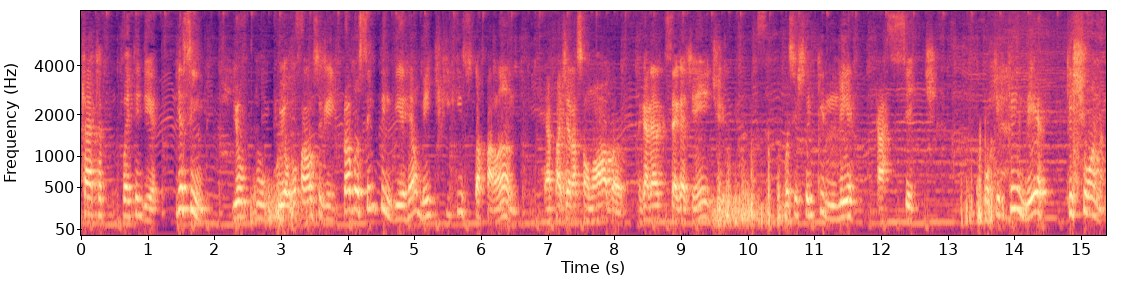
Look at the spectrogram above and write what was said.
Cara, tu vai entender. E assim, eu, eu, vou falar o seguinte: pra você entender realmente o que, que isso tá falando, é pra geração nova, a galera que segue a gente, vocês têm que ler cacete. Porque quem lê, questiona.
